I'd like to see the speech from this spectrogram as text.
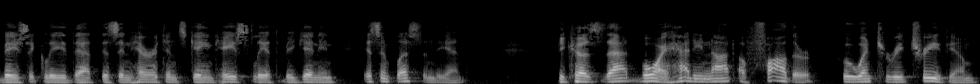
basically, that this inheritance gained hastily at the beginning isn't blessed in the end. Because that boy, had he not a father who went to retrieve him,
